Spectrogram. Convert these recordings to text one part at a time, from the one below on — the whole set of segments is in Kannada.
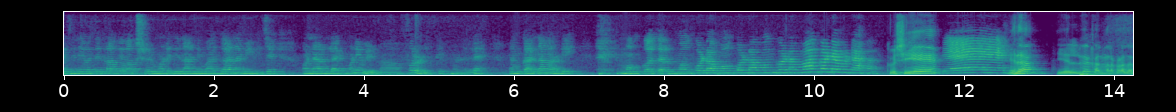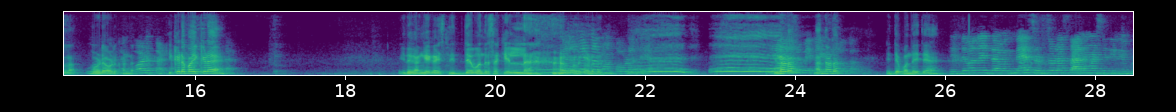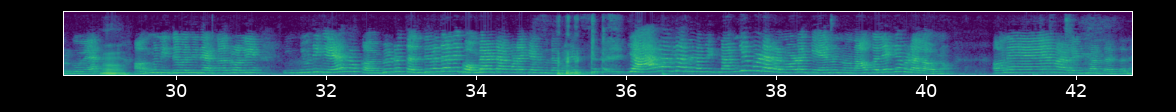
ಇದ್ದೀನಿ. ಇವತ್ತಿನ ಲಾಗ್ ಯಾವಾಗ ಶುರು ಮಾಡಿದ್ದೀನಿ ನಾನು ನಿಮ್ಮ ಗಾನ ವಿ ವಿಜಯ್ ನಾನು ಲೈಕ್ ಮಾಡಿ ವಿಡಿಯೋನ ಫುಲ್ ಸ್ಕಿಪ್ ಮಾಡಲ್ಲ ನಮ್ಮ ಕನ್ನ ನೋಡಿ ಮಂಕೋತರ ಮಂಕೋಟ ಮಂಕೋಟ ಮಂಕೋಟ ಮಂಕೋಟ ಬಿಟ ಖುಷಿ? ಇದ ಎಲ್ಲಿ ಬೇಕು ಅಲ್ಲಿ ಮಲ್ಕೊಳ್ಳೋದಲ್ಲ. ಬೋಡೆ ಹೊಡ್ಕೊಂಡು. ಈ ಕಡೆ ಬಾ ಈ ಕಡೆ. ಇದಕ್ಕೆ ಹಂಗೆ ಗೈಸ್ ನಿದ್ದೆ ಬಂದ್ರೆ ಸಾಕು ಎಲ್ಲ ಮಲ್ಕೊಳ್ಳೋದು. ಇಲ್ಲಿ ನೋಡು ನಾನು ನೋಡು. ನಿದ್ದೆ ಬಂದೈತೆ? ನಿದ್ದೆ ಬಂದೈತೆ ಅವಾಗನೇ ಸುಡ್ ಸುಡ ಸ್ನಾನ ಮಾಡ್ಸಿದೀನಿ ಇಬ್ರಿಗೂ. ಅವನು ನಿದ್ದೆ ಬಂದಿದೆ ಹಂಗಾದ್ರು ಅಲ್ಲಿ ಇವನಿಗೆ ನಾವು ಕಂಪ್ಯೂಟರ್ ತಂದಿರೋದೇ ಗೊಂಬೆ ಆಟ ಹಾಕೊಳಕ್ಕೆ ಅನ್ಸುತ್ತೆ. ಯಾವಾಗ್ಲೂ ಅದು ನಮಗೆ ನಮ್ಗೆ ಬಿಡಲ್ಲ ನೋಡಕ್ಕೆ ಏನನ್ನು ನಾವು ಕಲಿಯಕ್ಕೆ ಬಿಡಲ್ಲ ಅವನು. ಅವನೇ ಮಾಡಿ ಇದ್ ಮಾಡ್ತಾ ಇರ್ತಾನೆ.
